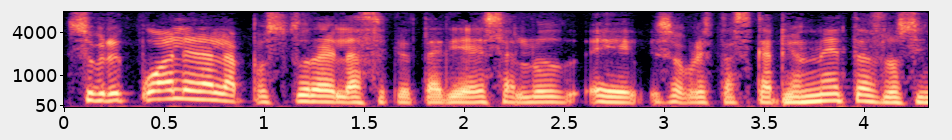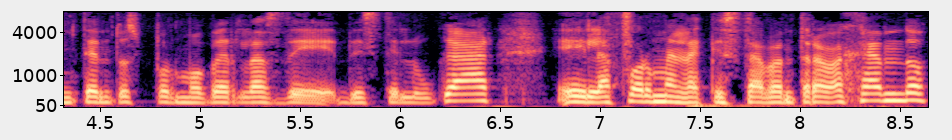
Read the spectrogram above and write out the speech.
sobre cuál era la postura de la Secretaría de Salud eh, sobre estas camionetas, los intentos por moverlas de, de este lugar, la forma en la que estaban trabajando,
